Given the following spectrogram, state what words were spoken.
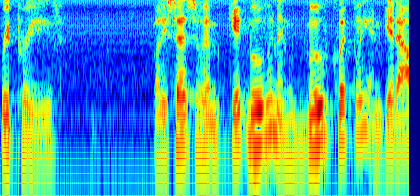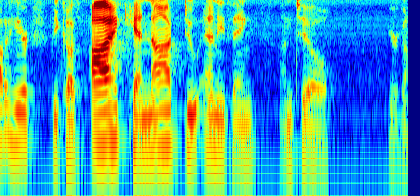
reprieve, but he says to him, Get moving and move quickly and get out of here because I cannot do anything until you're gone.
